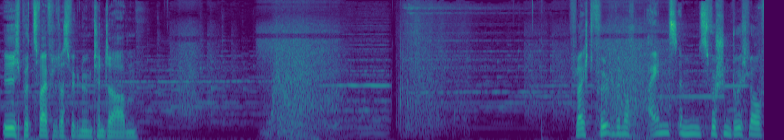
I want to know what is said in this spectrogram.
Ich bezweifle, dass wir genügend Tinte haben. Vielleicht füllen wir noch eins im Zwischendurchlauf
